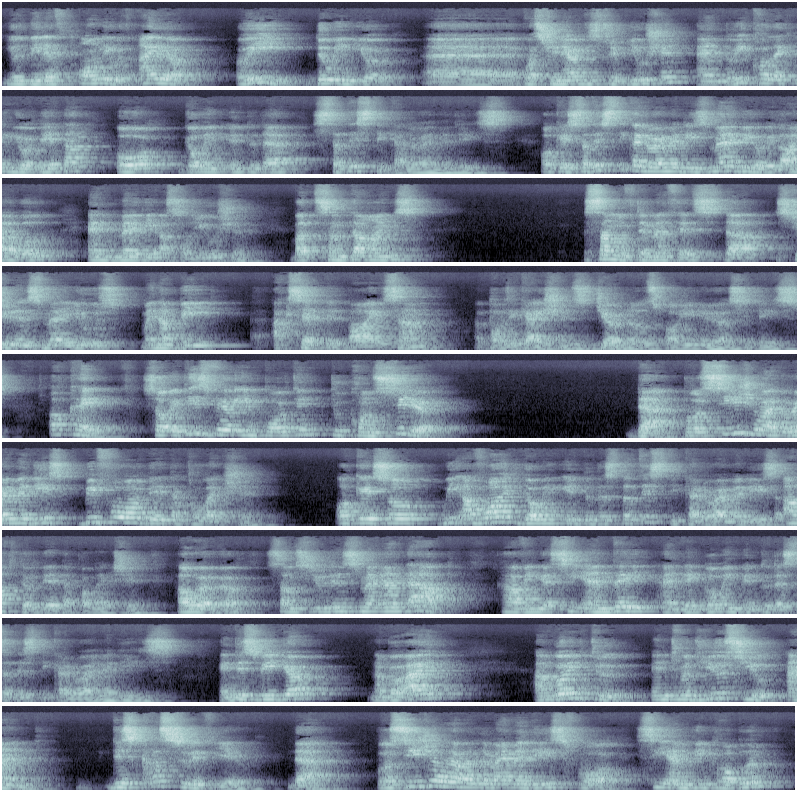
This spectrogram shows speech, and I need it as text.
you'll be left only with either redoing your uh, questionnaire distribution and recollecting your data or going into the statistical remedies. Okay, statistical remedies may be reliable and may be a solution, but sometimes some of the methods that students may use may not be accepted by some uh, publications, journals or universities. Okay, so it is very important to consider the procedural remedies before data collection. Okay, so we avoid going into the statistical remedies after data collection. However, some students may end up having a CMV and then going into the statistical remedies. In this video, number 8, I'm going to introduce you and discuss with you the procedural remedies for CMV problem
